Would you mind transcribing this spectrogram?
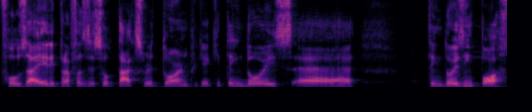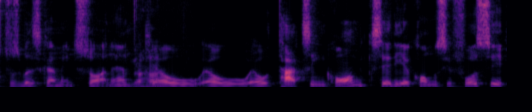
for usar ele para fazer seu tax return, porque aqui tem dois. é, tem dois impostos, basicamente, só, né? Que é o, é, o, é o tax income, que seria como se fosse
